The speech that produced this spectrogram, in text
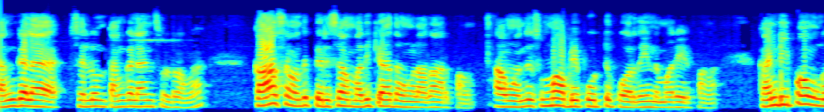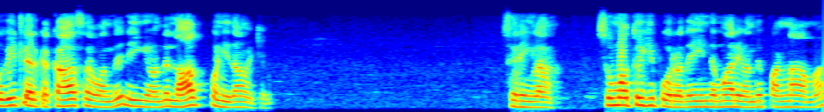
தங்கலை செல்வம் தங்கலைன்னு சொல்கிறவங்க காசை வந்து பெருசாக மதிக்காதவங்களா தான் இருப்பாங்க. அவங்க வந்து சும்மா அப்படியே போட்டு போகிறது இந்த மாதிரி இருப்பாங்க. கண்டிப்பாக உங்கள் வீட்டில் இருக்க காசை வந்து நீங்கள் வந்து லாக் பண்ணி தான் வைக்கணும். சரிங்களா? சும்மா தூக்கி போடுறது இந்த மாதிரி வந்து பண்ணாம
